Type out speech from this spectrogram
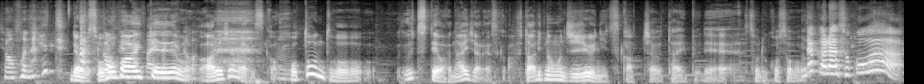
しょうもないってでもその場合ってでもあれじゃないですか、うん。ほとんど打つ手はないじゃないですか。2人とも自由に使っちゃうタイプでそれこそ。だからそこは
